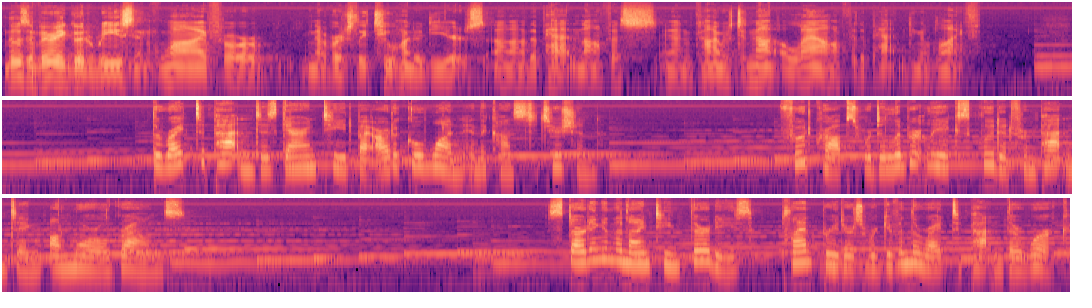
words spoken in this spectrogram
There was a very good reason why, for you know, virtually 200 years, uh, the Patent Office and Congress did not allow for the patenting of life. The right to patent is guaranteed by Article 1 in the Constitution. Food crops were deliberately excluded from patenting on moral grounds. Starting in the 1930s, plant breeders were given the right to patent their work.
